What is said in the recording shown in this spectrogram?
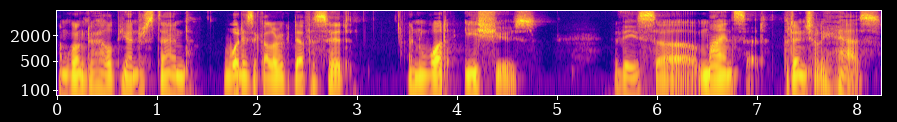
I'm going to help you understand what is a caloric deficit and what issues this uh, mindset potentially has.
